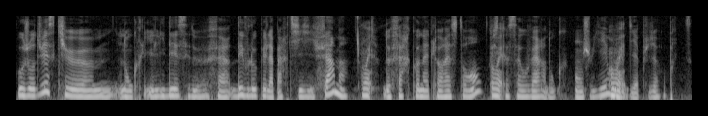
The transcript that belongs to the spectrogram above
Aujourd'hui, est-ce que euh, donc l'idée c'est de faire développer la partie ferme, de faire connaître le restaurant puisque ça a ouvert donc en juillet, on l'a dit à plusieurs reprises.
